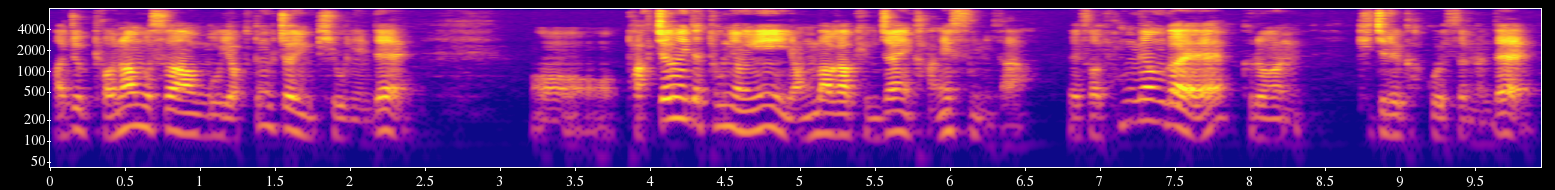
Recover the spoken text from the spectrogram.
아주 변화무쌍하고 역동적인 기운인데 어, 박정희 대통령이 역마가 굉장히 강했습니다. 그래서 혁명가의 그런 기질을 갖고 있었는데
